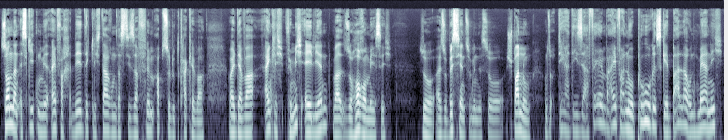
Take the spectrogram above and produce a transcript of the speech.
Sondern es geht mir einfach lediglich darum, dass dieser Film absolut kacke war. Weil der war eigentlich für mich Alien, war so horrormäßig. So, also ein bisschen zumindest so Spannung. Und so, Digga, dieser Film war einfach nur pures Geballer und mehr nicht.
